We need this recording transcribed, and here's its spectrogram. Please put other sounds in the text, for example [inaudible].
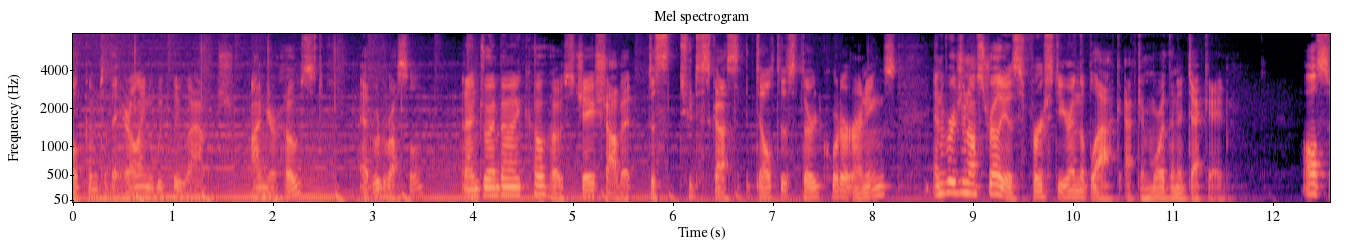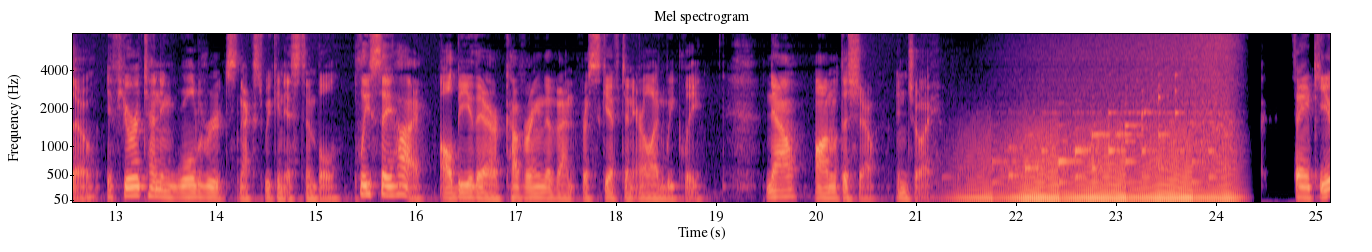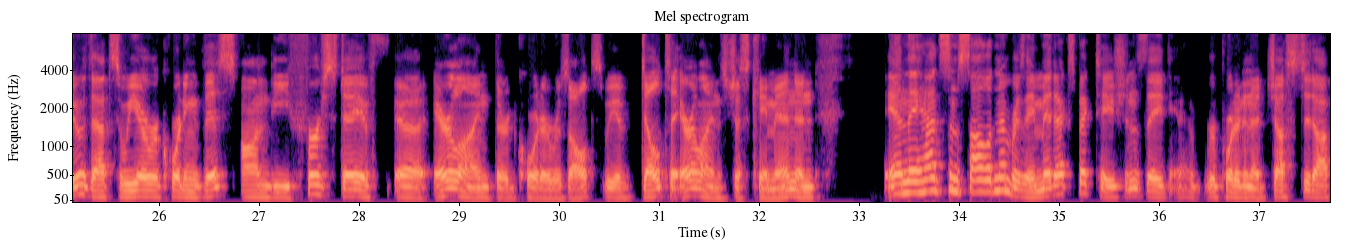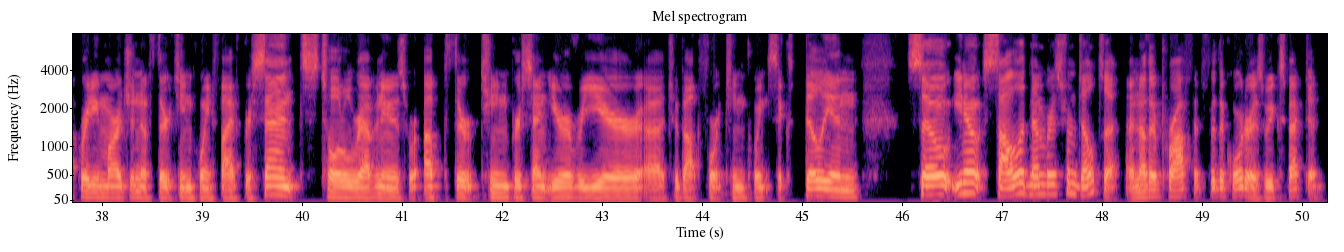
welcome to the Airline Weekly Lounge. I'm your host, Edward Russell, and I'm joined by my co host, Jay Shabat, to discuss Delta's third quarter earnings and Virgin Australia's first year in the black after more than a decade. Also, if you're attending World Routes next week in Istanbul, please say hi. I'll be there covering the event for Skift and Airline Weekly. Now, on with the show. Enjoy. Thank you. That's we are recording this on the first day of uh, airline third quarter results. We have Delta Airlines just came in and and they had some solid numbers. They met expectations. They uh, reported an adjusted operating margin of 13.5%. Total revenues were up 13% year over year uh, to about 14.6 billion. So, you know, solid numbers from Delta. Another profit for the quarter as we expected.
